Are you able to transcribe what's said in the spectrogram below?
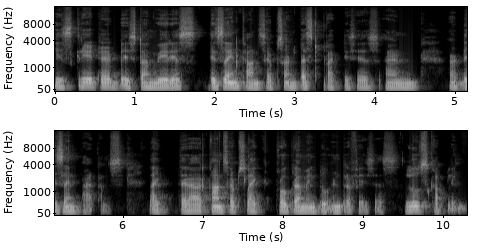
is created based on various design concepts and best practices and uh, design patterns. Like there are concepts like programming to interfaces, loose coupling,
